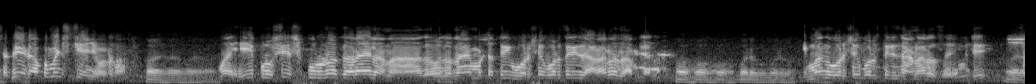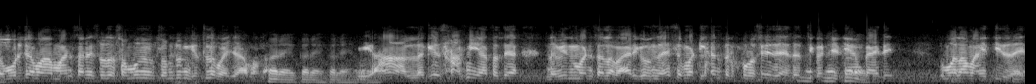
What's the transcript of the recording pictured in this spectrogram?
सगळे डॉक्युमेंट्स चेंज होणार. मग हे प्रोसेस पूर्ण करायला ना जवळजवळ नाही म्हटलं तरी वर्षभर तरी जाणारच आपल्याला. हो हो हो किमान वर्षभर तरी जाणारच आहे. म्हणजे. समोरच्या माणसाने सुद्धा समजून समजून घेतलं पाहिजे आम्हाला. हा लगेच आम्ही आता त्या नवीन माणसाला बाहेर घेऊन जायचं म्हटल्यानंतर प्रोसेस आहे. तर तिकडचे नियम आहे. काय ते तुम्हाला माहितीच आहे.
